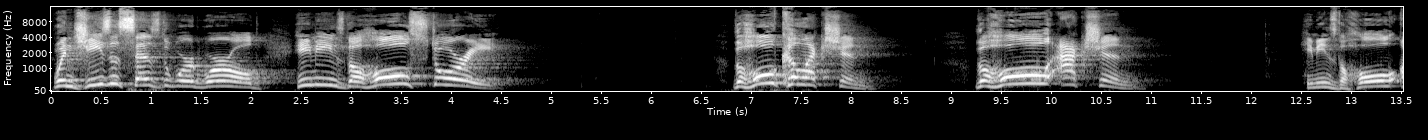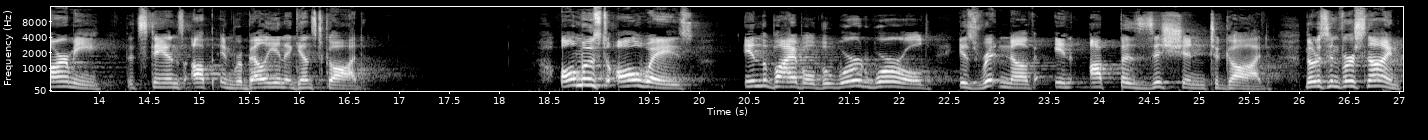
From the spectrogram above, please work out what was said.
When Jesus says the word world, he means the whole story, the whole collection, the whole action. He means the whole army that stands up in rebellion against God. Almost always, in the Bible, the word world is written of in opposition to God. Notice in verse 9,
